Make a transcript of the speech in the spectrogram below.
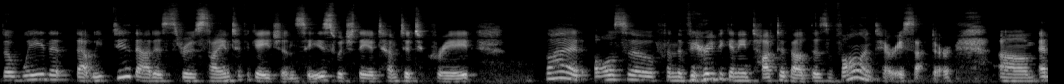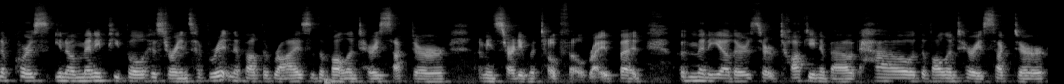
The way that that we do that is through scientific agencies which they attempted to create but also from the very beginning talked about this voluntary sector. Um, and of course, you know, many people, historians have written about the rise of the voluntary sector. I mean, starting with Tocqueville, right? But many others are talking about how the voluntary sector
